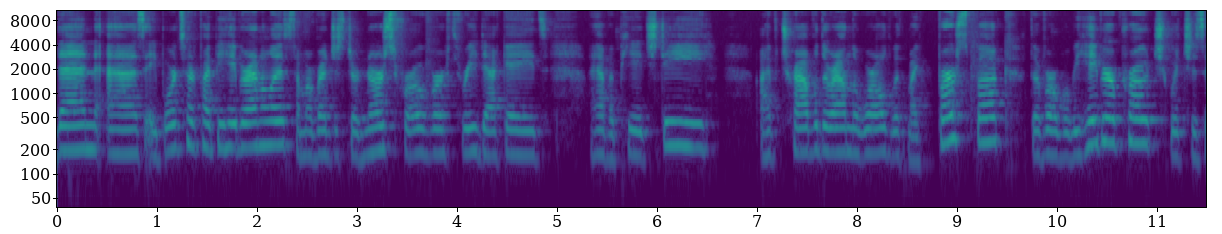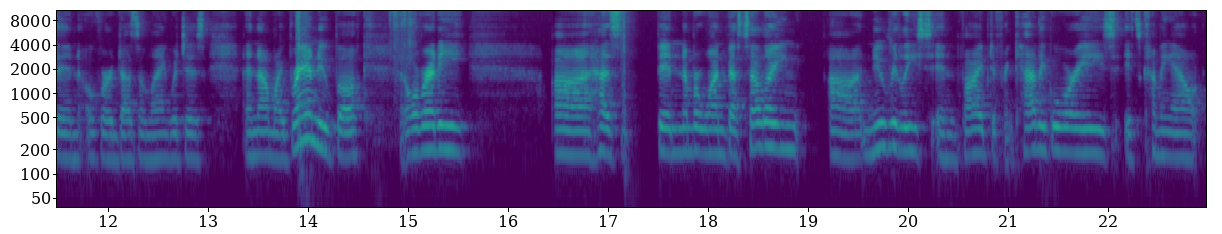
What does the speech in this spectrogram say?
then as a board certified behavior analyst, I'm a registered nurse for over three decades. I have a PhD. I've traveled around the world with my first book, The Verbal Behavior Approach, which is in over a dozen languages. And now my brand new book already uh, has been number one best-selling, uh, new release in five different categories. It's coming out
